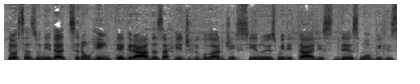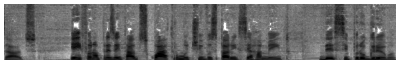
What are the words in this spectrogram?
Então, essas unidades serão reintegradas à rede regular de ensino e os militares desmobilizados. E aí foram apresentados quatro motivos para o encerramento desse programa:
